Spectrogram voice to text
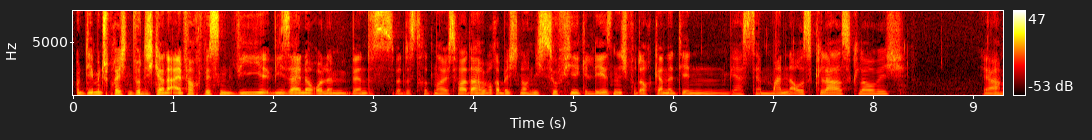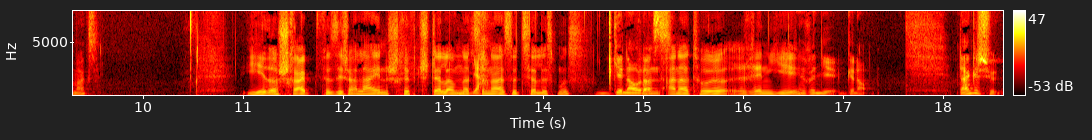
Und dementsprechend würde ich gerne einfach wissen, wie, wie seine Rolle während des, während des Dritten Reichs war. Darüber habe ich noch nicht so viel gelesen. Ich würde auch gerne den, wie heißt der Mann aus Glas, glaube ich. Ja, Max? Jeder schreibt für sich allein Schriftsteller im Nationalsozialismus. Ja, genau von das. Von Anatole Renier. Renier, genau. Dankeschön.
